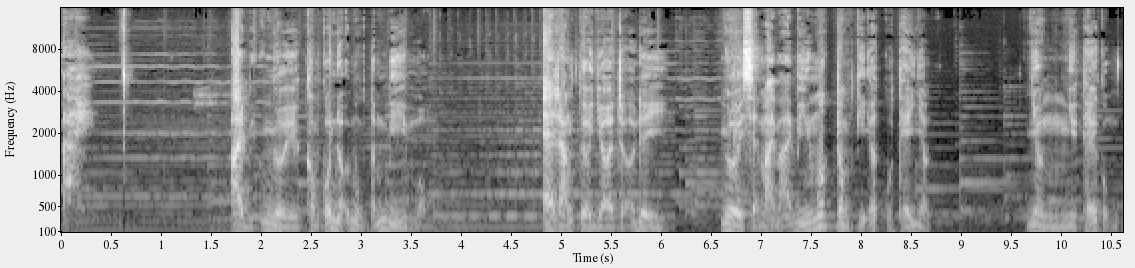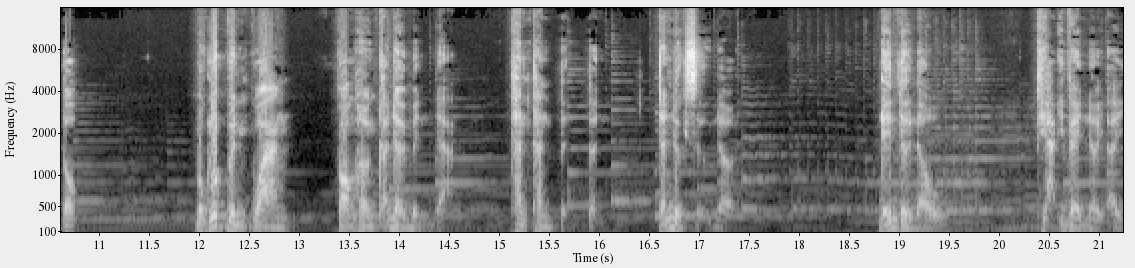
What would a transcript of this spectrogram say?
Ai Ai biểu người không có nổi một tấm bì mộ. E rằng từ giờ trở đi, Người sẽ mãi mãi biến mất trong ký ức của thế nhân. Nhưng như thế cũng tốt Một lúc vinh quang còn hơn cả đời bình đạm, thanh thanh tịnh tịnh, tránh được sự đời. Đến từ đầu thì hãy về nơi ấy.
